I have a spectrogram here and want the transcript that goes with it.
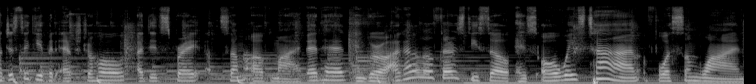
Now just to give it extra hold, I did spray some of my bedhead and girl, I got a little thirsty so it's always time for some wine.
